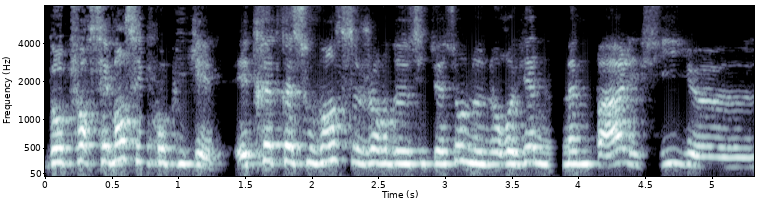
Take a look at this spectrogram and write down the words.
Donc forcément, c'est compliqué. Et très très souvent, ce genre de situation ne nous reviennent même pas. Les filles euh,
